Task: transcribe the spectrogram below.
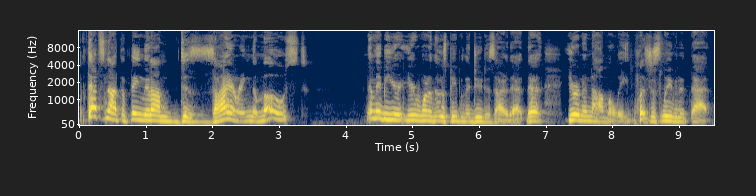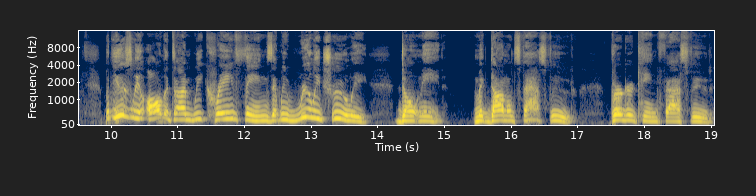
But that's not the thing that I'm desiring the most. Now maybe you're you're one of those people that do desire that. That you're an anomaly. Let's just leave it at that. But usually all the time we crave things that we really truly don't need. McDonald's fast food, Burger King fast food,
